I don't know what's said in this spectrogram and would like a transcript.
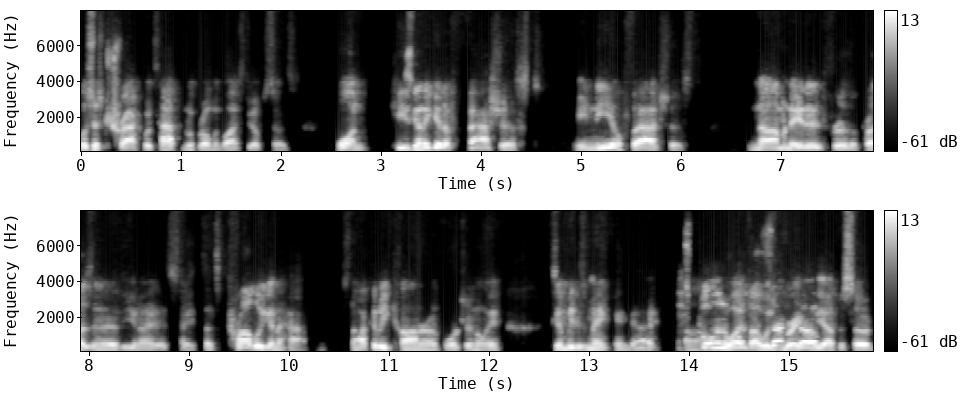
let's just track what's happened with Roman the last two episodes. One, he's going to get a fascist a neo fascist nominated for the president of the United States. That's probably going to happen. It's not going to be Connor, unfortunately. It's going to be this Mencken guy, um, who I thought was great in the episode.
